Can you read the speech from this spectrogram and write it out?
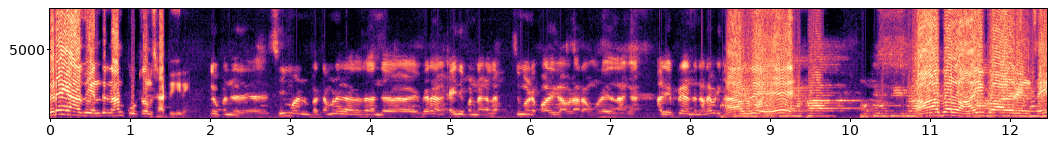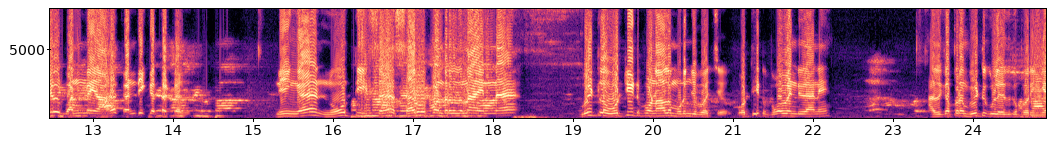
கிடையாது என்று நான் குற்றம் சாட்டுகிறேன். இப்ப இந்த சீமான் இப்ப தமிழக அந்த இவரை கைது பண்ணாங்கல்ல சீமானோட பாதுகாவலர் அவங்களோட இதனாங்க அது எப்படி அந்த நடவடிக்கை அதாவது காவல் ஆய்வாளரின் செயல் வன்மையாக கண்டிக்கத்தக்கது. நீங்க நோட்டீஸ சர்வ் பண்றதுன்னா என்ன? வீட்டுல ஒட்டிட்டு போனாலும் முடிஞ்சு போச்சு. ஒட்டிட்டு போக வேண்டியதானே அதுக்கப்புறம் வீட்டுக்குள்ள எதுக்கு போறீங்க?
